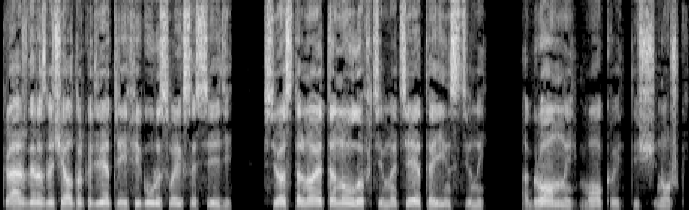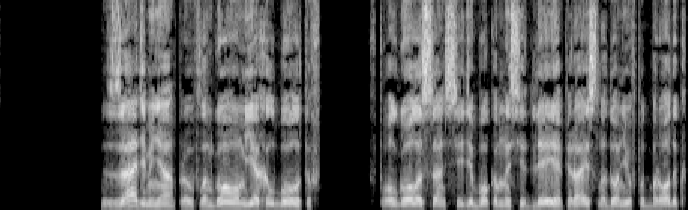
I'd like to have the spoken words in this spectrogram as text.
Каждый различал только две-три фигуры своих соседей. Все остальное тонуло в темноте таинственной, огромной, мокрой тысяченожкой. Сзади меня правофланговым ехал Болотов. В полголоса, сидя боком на седле и опираясь ладонью в подбородок,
